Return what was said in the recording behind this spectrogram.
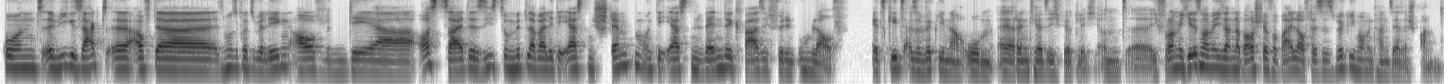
Und äh, wie gesagt, äh, auf der, jetzt muss ich kurz überlegen, auf der Ostseite siehst du mittlerweile die ersten Stempen und die ersten Wände quasi für den Umlauf. Jetzt geht es also wirklich nach oben. Er rentiert sich wirklich. Und äh, ich freue mich jedes Mal, wenn ich an der Baustelle vorbeilaufe. Das ist wirklich momentan sehr, sehr spannend.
